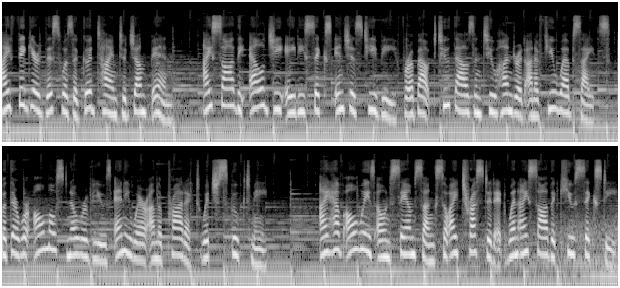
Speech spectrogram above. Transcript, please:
I figured this was a good time to jump in. I saw the LG 86 inches TV for about 2,200 on a few websites, but there were almost no reviews anywhere on the product which spooked me. I have always owned Samsung so I trusted it when I saw the Q60.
